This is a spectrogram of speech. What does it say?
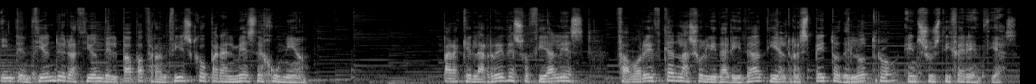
Intención de oración del Papa Francisco para el mes de junio. Para que las redes sociales favorezcan la solidaridad y el respeto del otro en sus diferencias.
